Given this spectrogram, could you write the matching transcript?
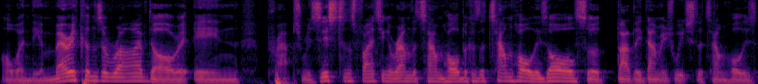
or when the Americans arrived or in perhaps resistance fighting around the town hall because the town hall is also badly damaged, which the town hall is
